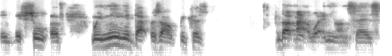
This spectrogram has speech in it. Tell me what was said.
we, we sort of we needed that result because it don't matter what anyone says.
